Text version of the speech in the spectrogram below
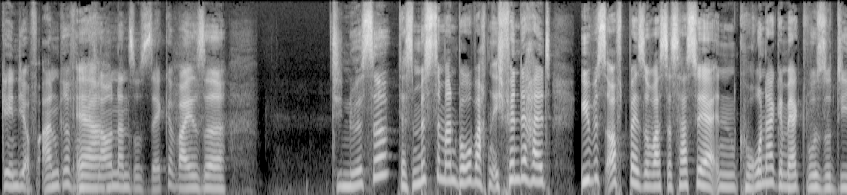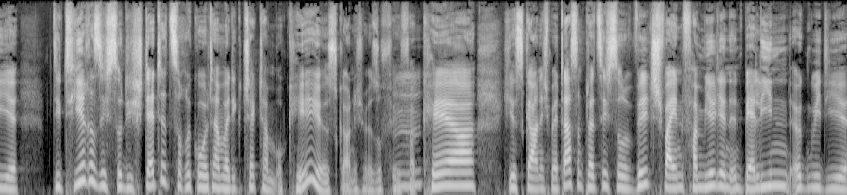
gehen die auf Angriff und Ja. klauen dann so säckeweise die Nüsse. Das müsste man beobachten. Ich finde halt übelst oft bei sowas, das hast du ja in Corona gemerkt, wo so die, die Tiere sich so die Städte zurückgeholt haben, weil die gecheckt haben, okay, hier ist gar nicht mehr so viel Mhm. Verkehr, hier ist gar nicht mehr das und plötzlich so Wildschweinfamilien in Berlin irgendwie die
